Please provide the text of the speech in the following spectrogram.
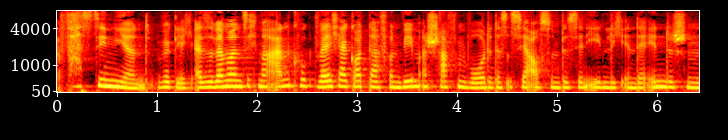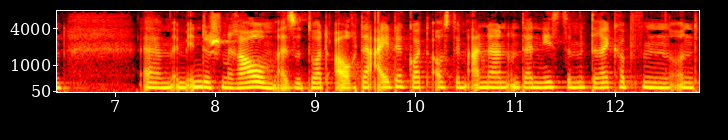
faszinierend, wirklich. Also wenn man sich mal anguckt, welcher Gott da von wem erschaffen wurde, das ist ja auch so ein bisschen ähnlich in der indischen ähm, im indischen Raum. Also dort auch der eine Gott aus dem anderen und der nächste mit drei Köpfen und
